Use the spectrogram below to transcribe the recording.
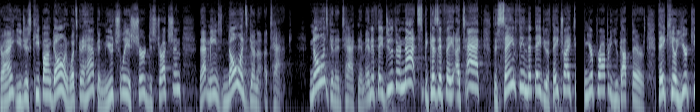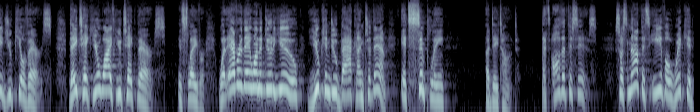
Right? You just keep on going. What's going to happen? Mutually assured destruction. That means no one's going to attack. No one's going to attack them. And if they do, they're nuts. Because if they attack the same thing that they do, if they try to your property, you got theirs. They kill your kids, you kill theirs. They take your wife, you take theirs. Enslave her. Whatever they want to do to you, you can do back unto them. It's simply a detente. That's all that this is. So it's not this evil, wicked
